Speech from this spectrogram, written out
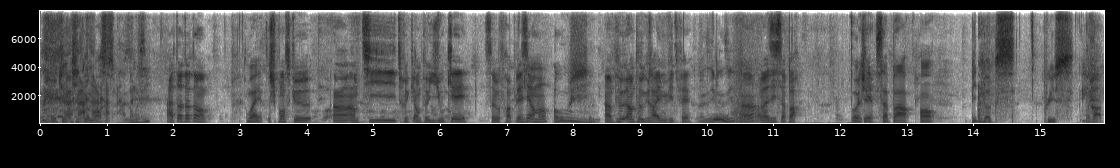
Ok, qui commence Allons-y. Attends, attends, attends. Ouais. Je pense que un, un petit truc un peu UK, ça vous fera plaisir, non Oh shit. Un peu, un peu grime, vite fait. Vas-y, vas-y. Hein Vas-y, ça part. Ok, Ok. ça part en beatbox plus rap.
